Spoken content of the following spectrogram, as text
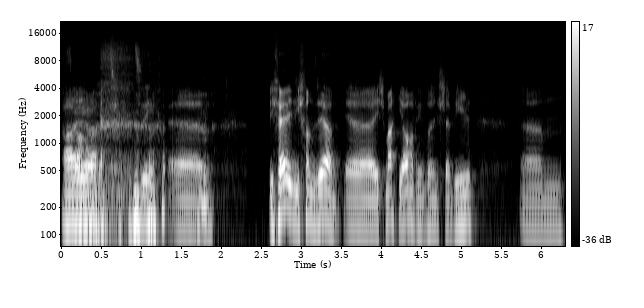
Ah, ja. ähm, ich feiere die schon sehr. Äh, ich mache die auch auf jeden Fall stabil. Ähm,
